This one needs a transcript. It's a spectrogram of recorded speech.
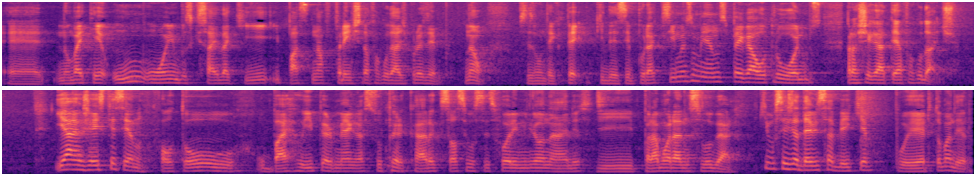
É, não vai ter um ônibus que sai daqui e passe na frente da faculdade, por exemplo. Não, vocês vão ter que, que descer por aqui mais ou menos, pegar outro ônibus para chegar até a faculdade. E ah, eu já esquecendo, faltou o, o, bairro hiper mega super caro que só se vocês forem milionários de para morar nesse lugar. Que vocês já devem saber que é Puerto Madeiro.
